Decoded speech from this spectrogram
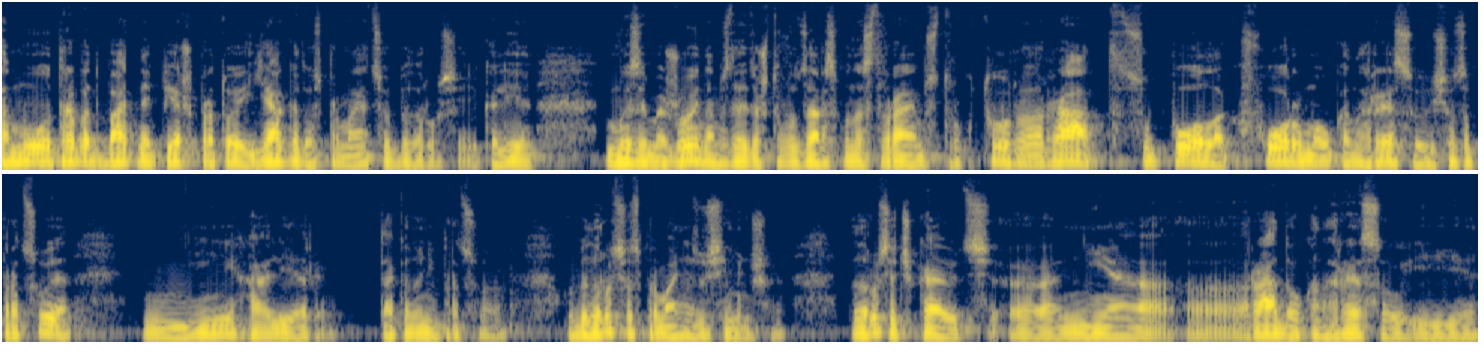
Таму трэба дбаць найперш пра тое як гэта ўспрымаецца ў беларусі. І калі мы за мяжой нам здаецца што вот зараз мы наствараем структуру рад суполак форумаў кангрэсу і ўсё запрацуе. Не галеры так оно не працуе. У беларусі ўспрыманне зусім іншае. Беларусі чакаюць не радаў кангрэсаў і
